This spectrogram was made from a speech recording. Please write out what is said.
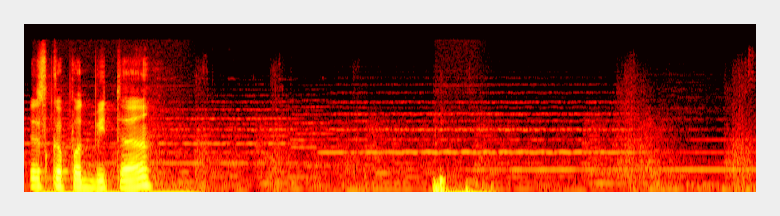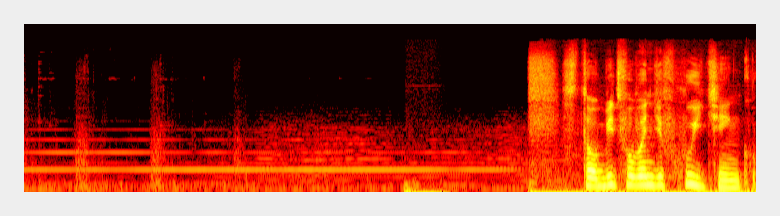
Wszystko podbite. Tą bitwą będzie w chuj cienko.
